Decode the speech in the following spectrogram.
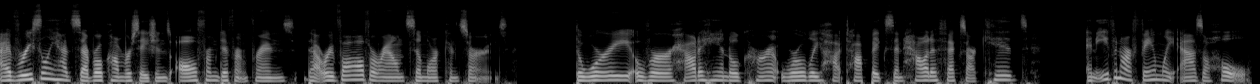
I've recently had several conversations, all from different friends, that revolve around similar concerns. The worry over how to handle current worldly hot topics and how it affects our kids and even our family as a whole.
